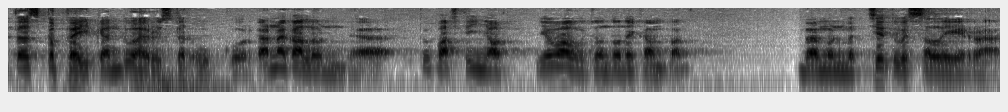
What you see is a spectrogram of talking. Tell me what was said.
Terus kebaikan itu harus terukur karena kalau ndak itu pasti nyot. Ya wow, contohnya gampang. Bangun masjid wes selera.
